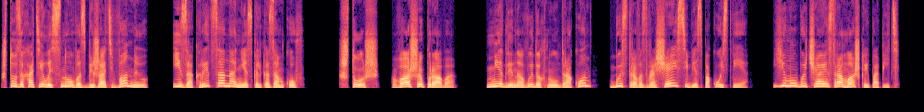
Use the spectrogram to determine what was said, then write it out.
что захотелось снова сбежать в ванную и закрыться на несколько замков. «Что ж, ваше право!» Медленно выдохнул дракон, быстро возвращая себе спокойствие. Ему бы чая с ромашкой попить.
